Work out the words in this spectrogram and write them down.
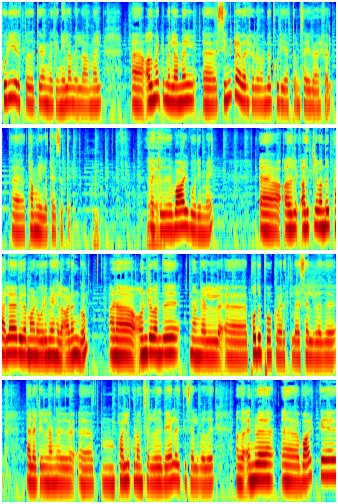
குடியிருப்பதுக்கு எங்களுக்கு நிலம் இல்லாமல் அது மட்டும் இல்லாமல் சிங்களவர்களை வந்து குடியேற்றம் செய்தார்கள் தமிழீழ தேசத்தில். மற்றது வாழ்வுரிமை அஹ், அதில் அதுக்குள்ள வந்து பல விதமான உரிமைகள் அடங்கும். ஆனால் ஒன்று வந்து நாங்கள் பொது போக்குவரத்தில் செல்வது அல்லாட்டில் நாங்கள் பள்ளிக்கூடம் செல்வது வேலைக்கு செல்வது அது எங்களை வாழ்க்கையை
